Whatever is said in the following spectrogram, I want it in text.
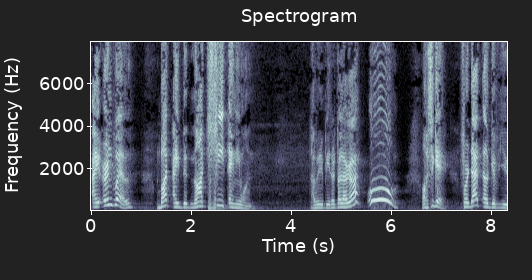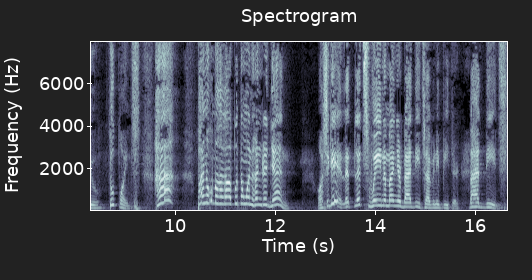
I earned well, but I did not cheat anyone. Sabi ni Peter talaga? Ooh! O sige, for that I'll give you two points. Ha? Paano ko makakaabot ng 100 yan? O sige, let, let's weigh naman your bad deeds, sabi ni Peter. Bad deeds.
